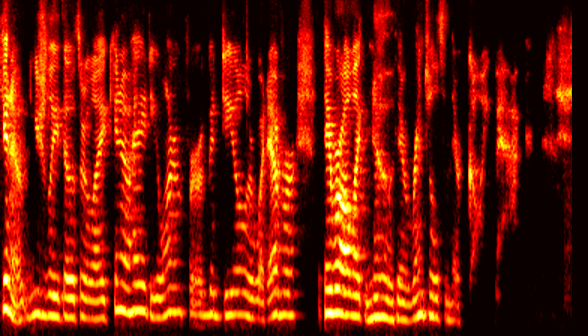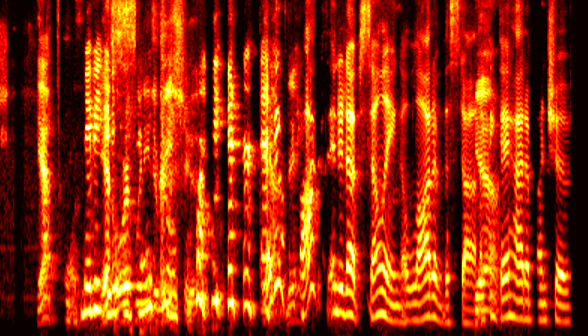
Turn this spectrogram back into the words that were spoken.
you know, usually those are like, you know, hey, do you want them for a good deal or whatever? But they were all like, no, they're rentals and they're going back. Yeah. Maybe Yeah, it's or if we need to successful reshoot. I think Fox ended up selling a lot of the stuff. Yeah. I think they had a bunch of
